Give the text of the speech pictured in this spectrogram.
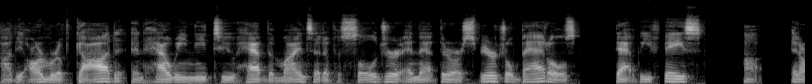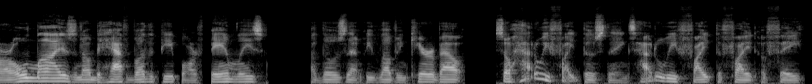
uh, the armor of God and how we need to have the mindset of a soldier, and that there are spiritual battles that we face uh, in our own lives and on behalf of other people, our families, uh, those that we love and care about. So, how do we fight those things? How do we fight the fight of faith?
